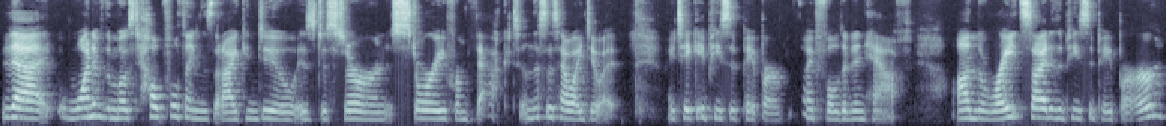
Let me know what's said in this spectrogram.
that one of the most helpful things that I can do is discern story from fact. And this is how I do it I take a piece of paper, I fold it in half. On the right side of the piece of paper,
